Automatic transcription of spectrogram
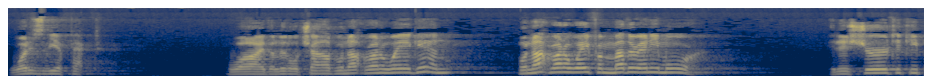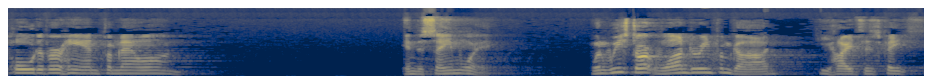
What is the effect? Why, the little child will not run away again, will not run away from mother any more. It is sure to keep hold of her hand from now on. In the same way, when we start wandering from God, He hides His face.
